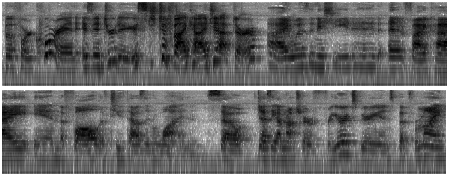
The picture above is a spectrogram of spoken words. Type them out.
before Corin is introduced to Phi Chi chapter? I was initiated at Phi Chi in the fall of 2001. So, Jesse, I'm not sure for your experience, but for mine,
